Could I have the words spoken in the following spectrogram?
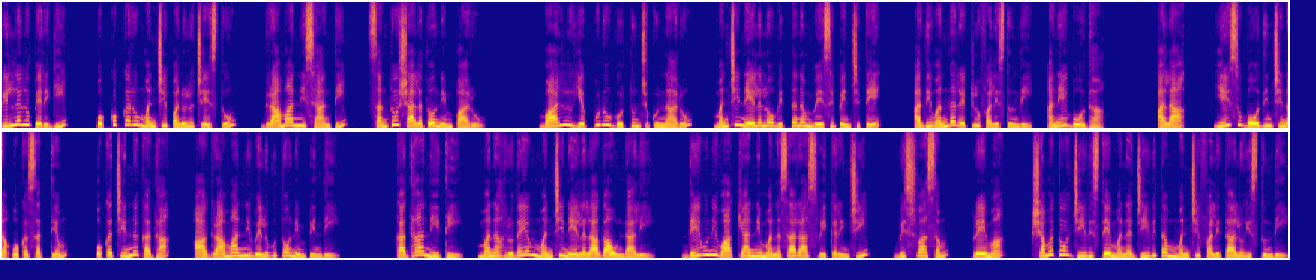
పిల్లలు పెరిగి ఒక్కొక్కరు మంచి పనులు చేస్తూ గ్రామాన్ని శాంతి సంతోషాలతో నింపారు. వాళ్ళు ఎప్పుడూ గుర్తుంచుకున్నారు మంచి నేలలో విత్తనం వేసి పెంచితే అది వంద రెట్లు ఫలిస్తుంది అనే బోధ. అలా యేసు బోధించిన ఒక సత్యం ఒక చిన్న కథ ఆ గ్రామాన్ని వెలుగుతో నింపింది. కథా నీతి మన హృదయం మంచి నేలలాగా ఉండాలి. దేవుని వాక్యాన్ని మనసారా స్వీకరించి విశ్వాసం ప్రేమ క్షమతో జీవిస్తే మన జీవితం మంచి ఫలితాలు ఇస్తుంది.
